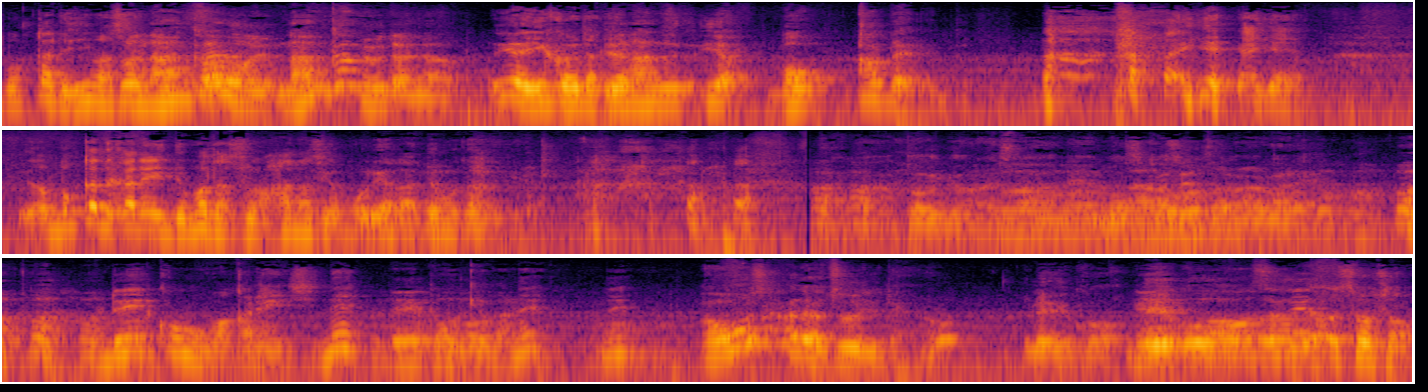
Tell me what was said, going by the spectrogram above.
僕買って言いますそれ何回も何回も言うたんじゃん。いや一回だけ？いやなんでいやぼっかて。いやいやいや。いや僕買ってカレーってまたその話が盛り上がってもうたのに東京の人はねぼっかてっての分かれへん。霊光も分かれへんしね。霊光も東京はね。ね。大阪では通じてんやろ冷凍冷凍は大阪では。そうそう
